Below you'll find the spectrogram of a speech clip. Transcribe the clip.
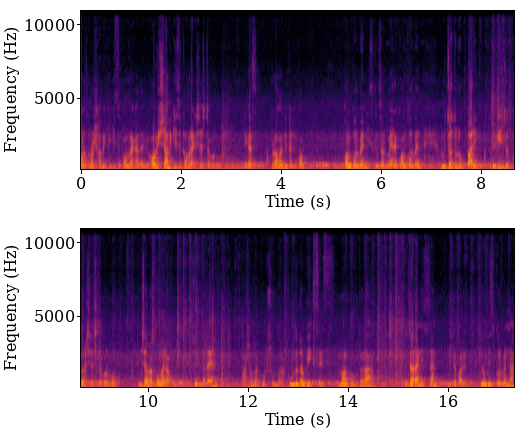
আলোচনার সাপেক্ষে কিছু কম রাখা যাবে। অবশ্যই আমি কিছু কম রাখার চেষ্টা করব। ঠিক আছে? আপনারা আমাকে খালি কল করবেন স্ক্রিনশট মেরে কল করবেন। আমি যতটুকু পারি আপনাদেরকে ইজ্জত করার চেষ্টা করব। ইনশাল্লাহ কমায় রাখুন। চোখটা দেখেন মার্শাল্লাহ খুব সুন্দর। কবুতরটা বিগ সাইজ নর কবুতর হ্যাঁ? তো যারা নিচ্ছেন, নিতে পারেন। কেউ মিস করবেন না।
